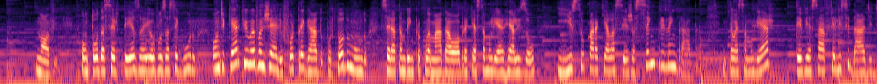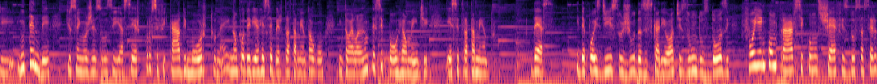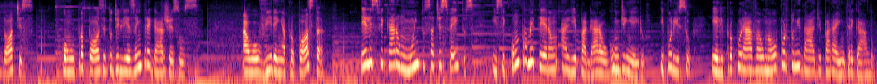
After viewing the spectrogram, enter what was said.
9. Com toda certeza eu vos asseguro, onde quer que o evangelho for pregado por todo o mundo, será também proclamada a obra que esta mulher realizou, e isso para que ela seja sempre lembrada. Então essa mulher teve essa felicidade de entender que o Senhor Jesus ia ser crucificado e morto, né, e não poderia receber tratamento algum. Então ela antecipou realmente esse tratamento. 10. E depois disso, Judas Iscariotes, um dos doze, foi encontrar-se com os chefes dos sacerdotes, com o propósito de lhes entregar Jesus. Ao ouvirem a proposta, eles ficaram muito satisfeitos e se comprometeram a lhe pagar algum dinheiro, e por isso ele procurava uma oportunidade para entregá-lo.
